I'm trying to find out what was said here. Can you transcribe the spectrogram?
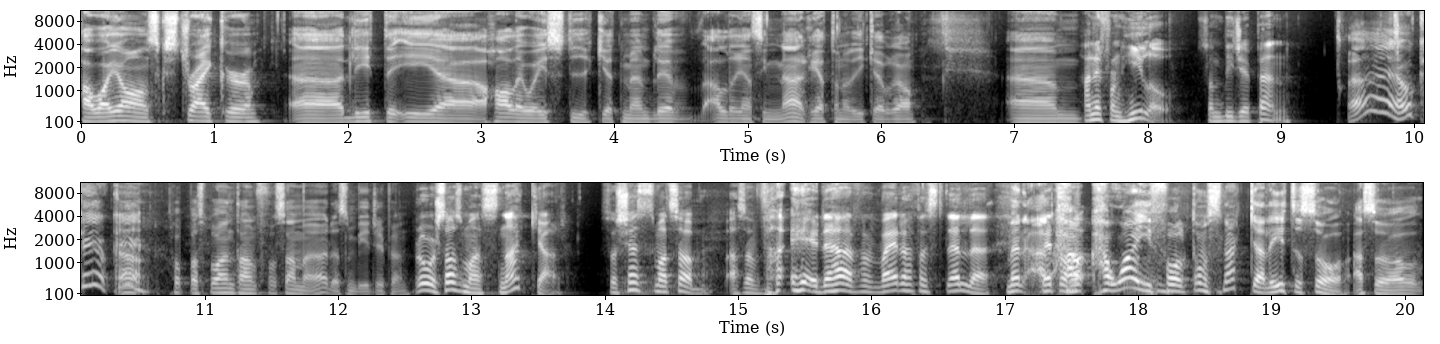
hawaiiansk striker, uh, lite i uh, Holloway-stycket men blev aldrig ens i närheten av lika bra. Um, Han är från Hilo, som BJ Penn. ah, Okej, okej. Hoppas bara inte han får samma öde som BJ Penn. Bror, så som han snackar. Så känns det som att så, alltså vad är det här för, vad är det här för ställe? Men ha- Hawaii-folk, de snackar lite så. Alltså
